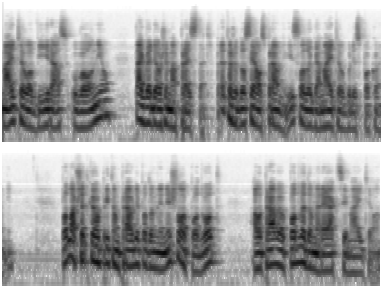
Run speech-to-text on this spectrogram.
majiteľov výraz uvoľnil, tak vedel, že má prestať, pretože dosiahol správny výsledok a majiteľ bude spokojný. Podľa všetkého pritom pravdepodobne nešlo o podvod, ale práve o podvedomé reakcie majiteľa.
